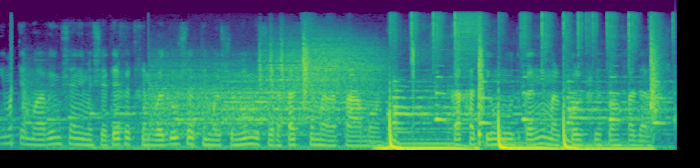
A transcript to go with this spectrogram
אם אתם אוהבים שאני משתף אתכם, ודאו שאתם רשומים ושלחצתם על הפעמון. ככה תהיו מעודכנים על כל סרטון חדש.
